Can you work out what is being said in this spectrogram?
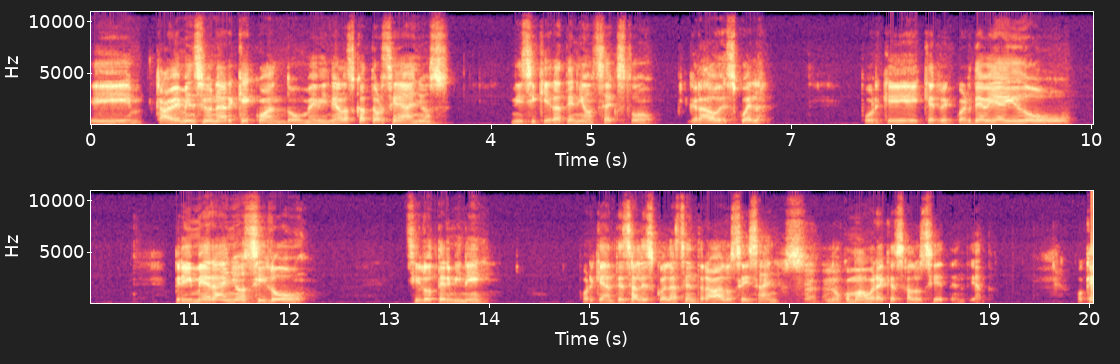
Eh, cabe mencionar que cuando me vine a los 14 años, ni siquiera tenía un sexto grado de escuela, porque que recuerde había ido, primer año sí lo, sí lo terminé, porque antes a la escuela se entraba a los seis años, no como ahora que es a los siete, entiendo. Ok,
